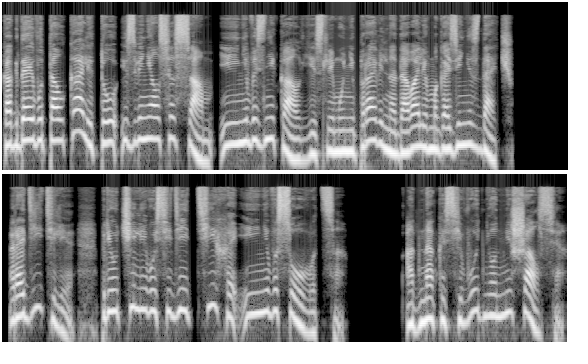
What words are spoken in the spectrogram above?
Когда его толкали, то извинялся сам и не возникал, если ему неправильно давали в магазине сдачу. Родители приучили его сидеть тихо и не высовываться. Однако сегодня он мешался.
